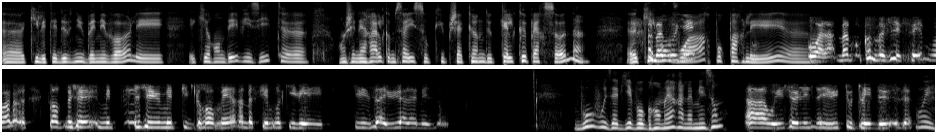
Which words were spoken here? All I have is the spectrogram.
euh, qu'il était devenu bénévole et, et qui rendait visite euh, en général comme ça ils s'occupent chacun de quelques personnes euh, qu'ils bah, vont voir pour parler euh. Voilà, Ben, comme j'ai fait, moi, quand j'ai eu mes petites grand-mères, ben, c'est moi qui les, qui les a eues à la maison. vous vous aviez vos grand-mères à la maison? Ah oui, je les ai eues toutes les deux. Oui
